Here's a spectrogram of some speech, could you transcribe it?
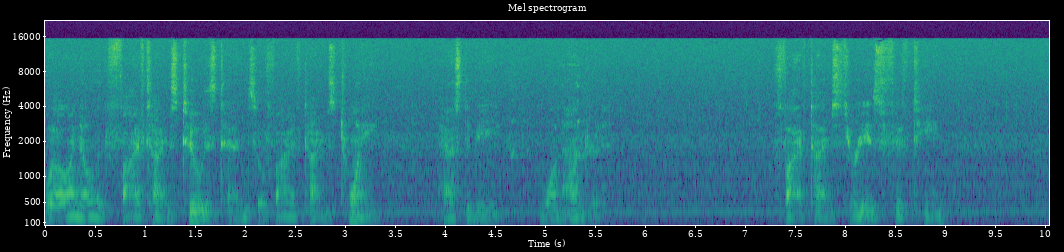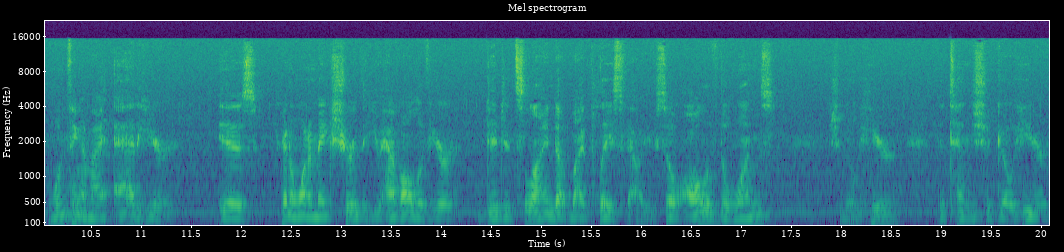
Well, I know that 5 times 2 is 10, so 5 times 20 has to be 100. 5 times 3 is 15. One thing I might add here is you're going to want to make sure that you have all of your digits lined up by place value. So all of the ones should go here, the tens should go here,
